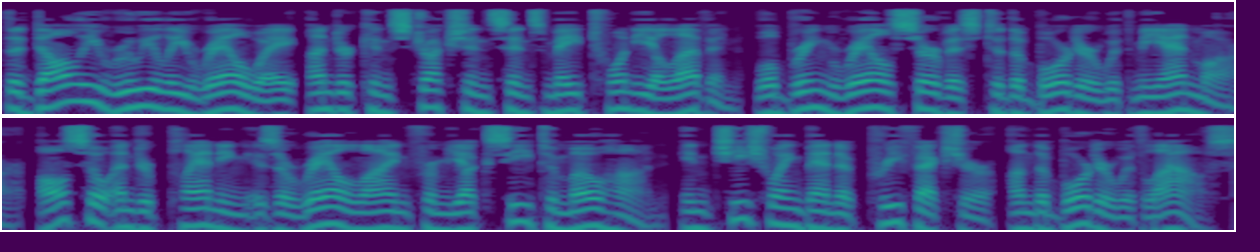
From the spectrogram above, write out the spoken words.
The Dali-Ruili Railway, under construction since May 2011, will bring rail service to the border with Myanmar. Also under planning is a rail line from Yuxi to Mohan, in Xishuangbanna Prefecture, on the border with Laos.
